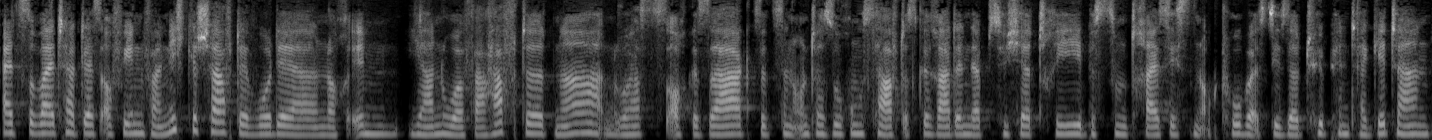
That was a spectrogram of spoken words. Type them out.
Als soweit hat er es auf jeden Fall nicht geschafft. Er wurde ja noch im Januar verhaftet. Ne? Du hast es auch gesagt, sitzt in Untersuchungshaft, ist gerade in der Psychiatrie. Bis zum 30. Oktober ist dieser Typ hinter Gittern.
